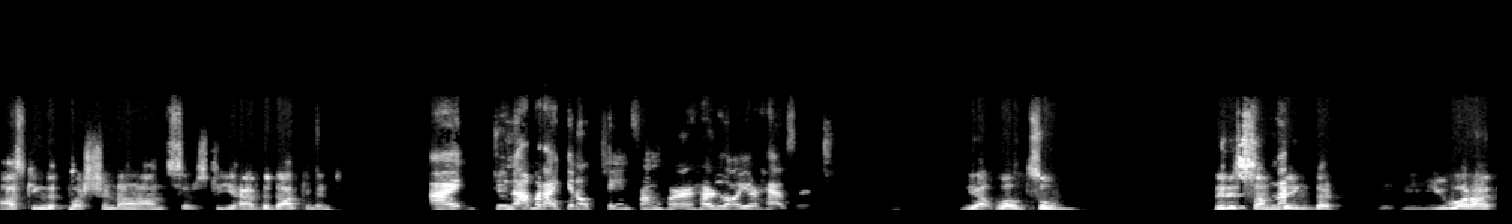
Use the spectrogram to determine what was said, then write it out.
asking the question and answers do you have the document i do not but i can obtain from her her lawyer has it yeah well so there is something that you are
